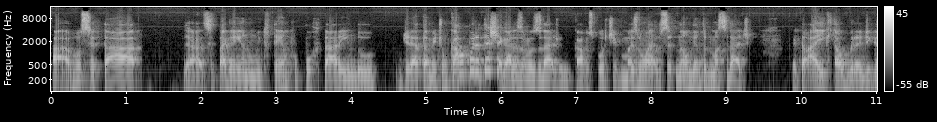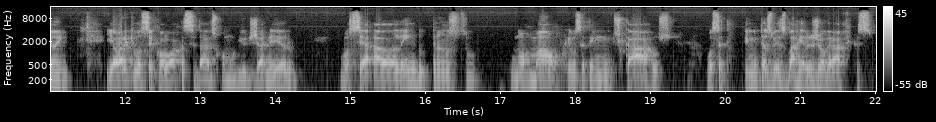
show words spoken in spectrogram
ah, você está ah, você tá ganhando muito tempo por estar indo diretamente. Um carro pode até chegar nessa velocidade, um carro esportivo, mas não, é, não dentro de uma cidade. Então, aí que está o grande ganho. E a hora que você coloca cidades como o Rio de Janeiro, você, além do trânsito normal, porque você tem muitos carros, você tem muitas vezes barreiras geográficas.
